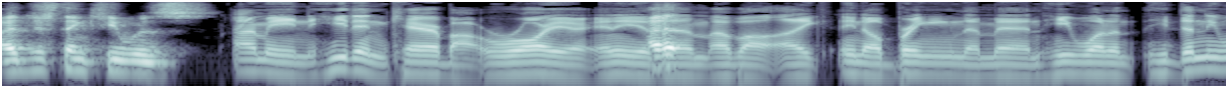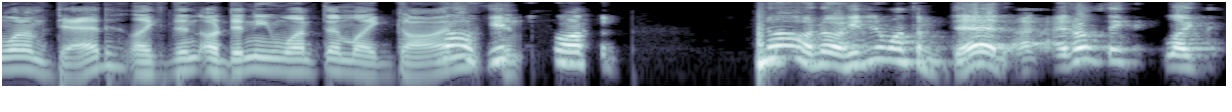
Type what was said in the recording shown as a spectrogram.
I just think he was. I mean, he didn't care about Roy or any of I- them about like you know bringing them in. He wanted he didn't he want them dead? Like didn't or didn't he want them like gone? No, he didn't want them. No, no, he didn't want them dead. I, I don't think like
